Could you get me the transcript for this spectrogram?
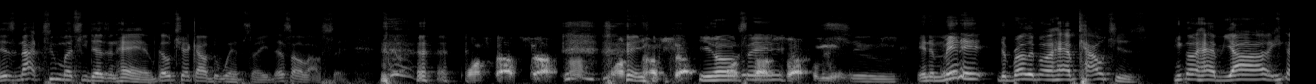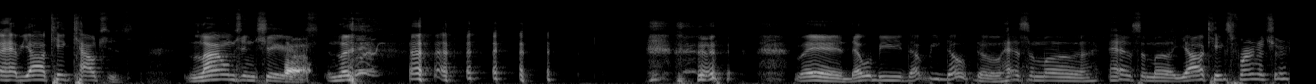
there's not too much he doesn't have. Go check out the website. That's all I'll say. One stop shop. One stop shop. You know what I'm saying? In a minute, the brother gonna have couches. He gonna have y'all. He gonna have Yah Kick couches, lounging chairs. Man, that would be that would be dope though. Have some uh have some uh Yah Kicks furniture.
